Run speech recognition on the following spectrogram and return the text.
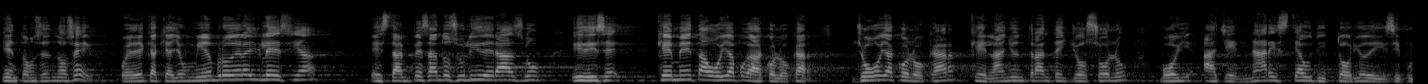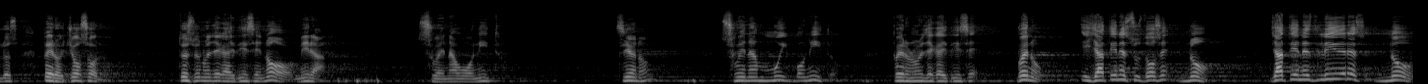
y entonces no sé, puede que aquí haya un miembro de la iglesia, está empezando su liderazgo y dice, ¿qué meta voy a, a colocar? Yo voy a colocar que el año entrante yo solo voy a llenar este auditorio de discípulos, pero yo solo. Entonces uno llega y dice, no, mira, suena bonito. ¿Sí o no? Suena muy bonito. Pero uno llega y dice, bueno, ¿y ya tienes tus doce? No. ¿Ya tienes líderes? No.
